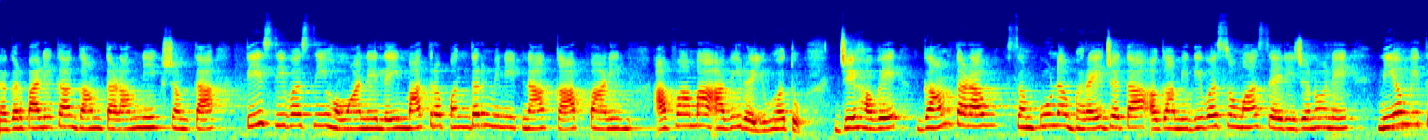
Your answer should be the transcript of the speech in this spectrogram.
નગરપાલિકા ગામ તળાવની ક્ષમતા ત્રીસ દિવસની હોવાને લઈ માત્ર પંદર મિનિટના કાપ પાણી આપવામાં આવી રહ્યું હતું, જે હવે ગામ તળાવ સંપૂર્ણ ભરાઈ જતા આગામી દિવસોમાં શહેરીજનોને નિયમિત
